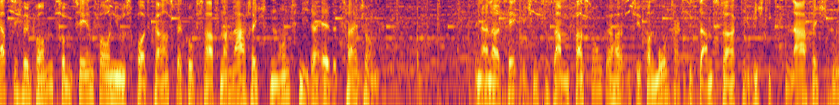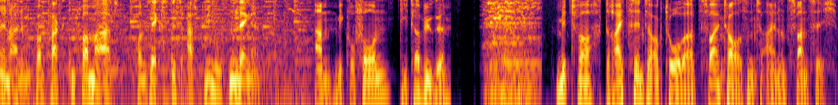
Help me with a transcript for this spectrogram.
Herzlich willkommen zum CNV News Podcast der Cuxhavener Nachrichten und Niederelbe Zeitung. In einer täglichen Zusammenfassung erhalten Sie von Montag bis Samstag die wichtigsten Nachrichten in einem kompakten Format von sechs bis acht Minuten Länge. Am Mikrofon Dieter Büge. Mittwoch, 13. Oktober 2021.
